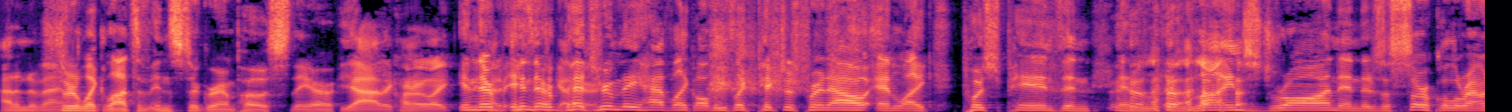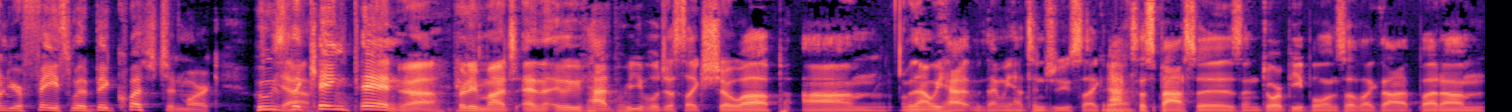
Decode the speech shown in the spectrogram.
at an event. Through like lots of Instagram posts, they are yeah, they kind of like in they their kinda piece in it their together. bedroom they have like all these like pictures printed out and like push pins and, and and lines drawn and there's a circle around your face with a big question mark who's the Yeah. kingpin Yeah, pretty much. And we've had people just like show up. Um, well, now we had, then we had to introduce like access passes and door people and stuff like that. But, um,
